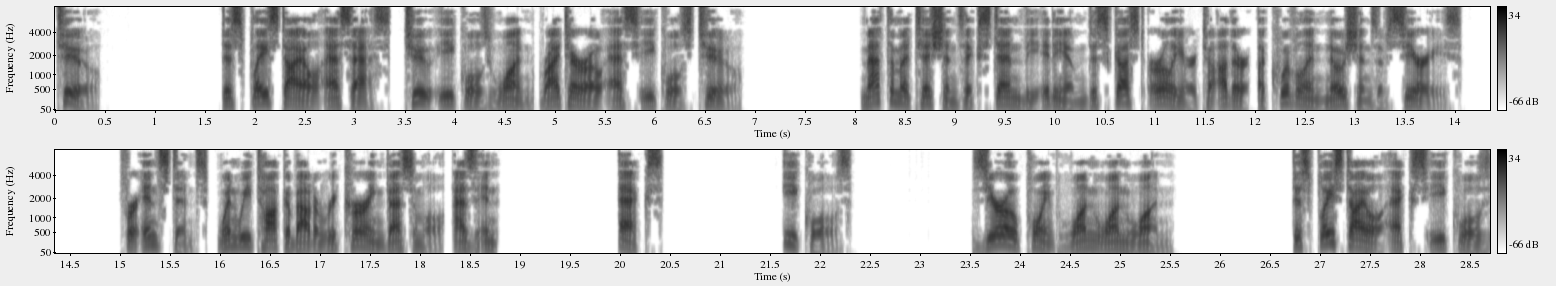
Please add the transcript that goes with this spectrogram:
two. Display style ss 2 equals 1 right arrow s equals 2 mathematicians extend the idiom discussed earlier to other equivalent notions of series for instance, when we talk about a recurring decimal, as in x equals 0.111 display style x equals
